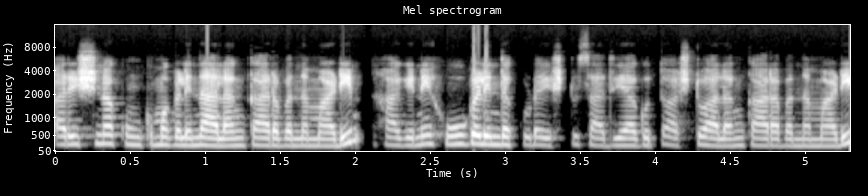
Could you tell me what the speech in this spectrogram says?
ಅರಿಶಿನ ಕುಂಕುಮಗಳಿಂದ ಅಲಂಕಾರವನ್ನು ಮಾಡಿ ಹಾಗೆಯೇ ಹೂಗಳಿಂದ ಕೂಡ ಎಷ್ಟು ಸಾಧ್ಯ ಆಗುತ್ತೋ ಅಷ್ಟು ಅಲಂಕಾರವನ್ನು ಮಾಡಿ.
